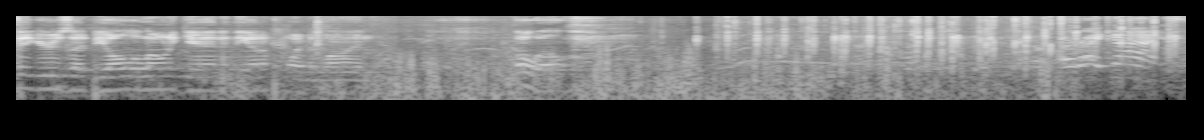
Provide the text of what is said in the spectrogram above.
Figures I'd be all alone again in the unemployment line. Oh well. All right, guys.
